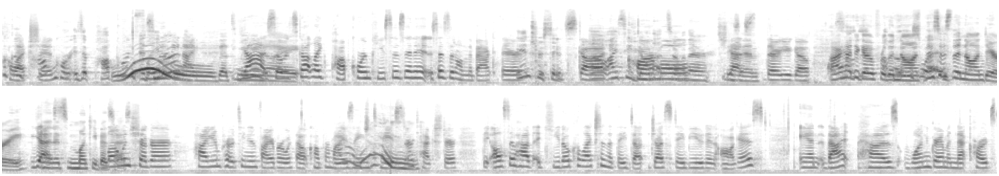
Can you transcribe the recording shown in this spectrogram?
look like collection. popcorn? Is it popcorn? Ooh, It's movie night. That's movie yeah, so it's got like popcorn pieces in it. It says it on the back there. Interesting. It's got Oh, I see caramel. donuts over there. She's yes, in. there you go. I had to go for the I'll go non. this This is the non-dairy. Yes. And it's monkey business. Low in sugar, high in protein and fiber without compromising Oh, taste or texture. They also have a keto collection that they du- just debuted in August, and that has one gram of net carbs,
